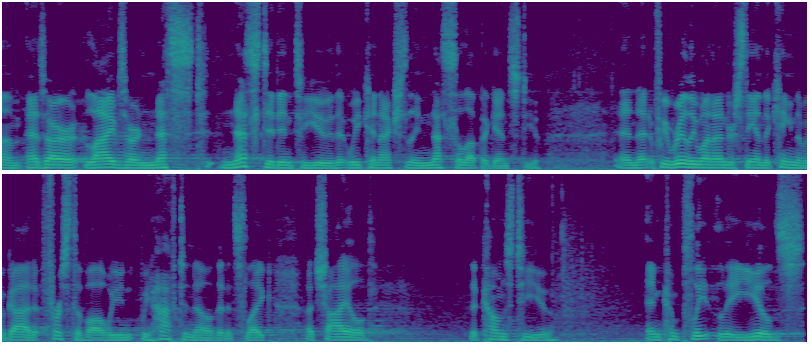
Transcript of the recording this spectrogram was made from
um, as our lives are nest, nested into you, that we can actually nestle up against you. And that if we really want to understand the kingdom of God, first of all, we, we have to know that it's like a child that comes to you and completely yields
